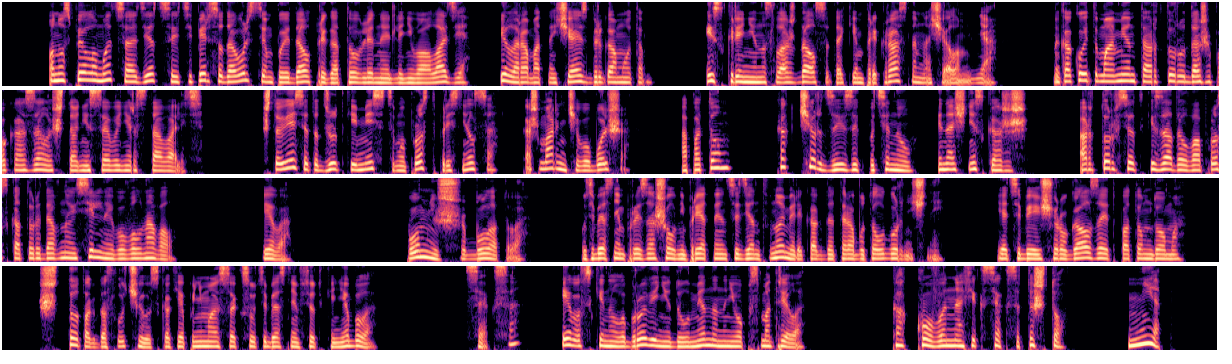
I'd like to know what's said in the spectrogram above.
Он успел умыться, одеться и теперь с удовольствием поедал приготовленные для него оладьи, пил ароматный чай с бергамотом. Искренне наслаждался таким прекрасным началом дня. На какой-то момент Артуру даже показалось, что они с Эвой не расставались. Что весь этот жуткий месяц ему просто приснился. Кошмар, ничего больше. А потом, как черт за язык потянул, иначе не скажешь. Артур все-таки задал вопрос, который давно и сильно его волновал. Ева, помнишь Булатова? У тебя с ним произошел неприятный инцидент в номере, когда ты работал горничной. Я тебе еще ругал за это потом дома. Что тогда случилось? Как я понимаю, секса у тебя с ним все-таки не было? Секса? Ева вскинула брови и недоуменно на него посмотрела. «Какого нафиг секса? Ты что?» «Нет.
